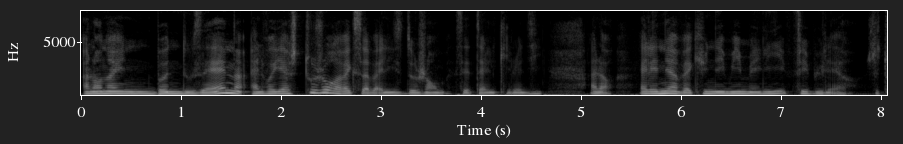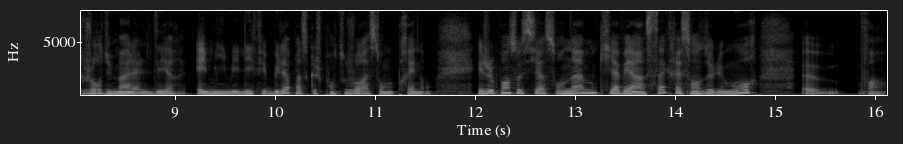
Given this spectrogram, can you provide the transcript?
Elle en a une bonne douzaine. Elle voyage toujours avec sa valise de jambes. C'est elle qui le dit. Alors, elle est née avec une Mélie fébulaire. J'ai toujours du mal à le dire. Mélie fébulaire parce que je pense toujours à son prénom. Et je pense aussi à son âme qui avait un sacré sens de l'humour. Euh, enfin,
